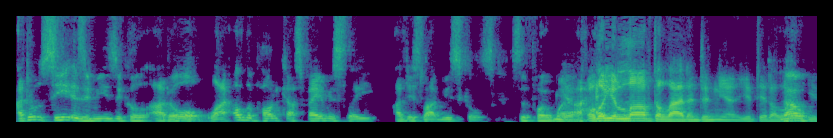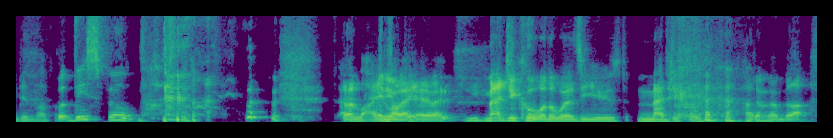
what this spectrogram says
I don't see it as a musical at all. Like on the podcast, famously, I dislike musicals to the point where. Yeah. Although you them. loved Aladdin, didn't you? You did a lot. No, you did love. It. But this film. don't lie. Anyway, anyway, magical were the words you used. Magical. I don't remember that.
